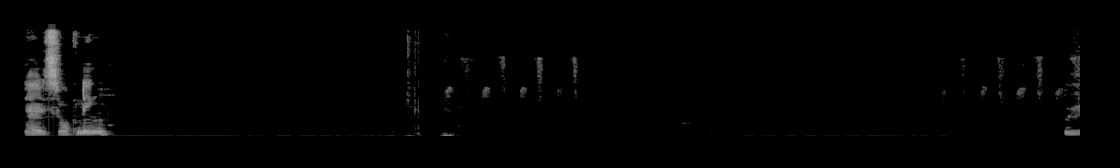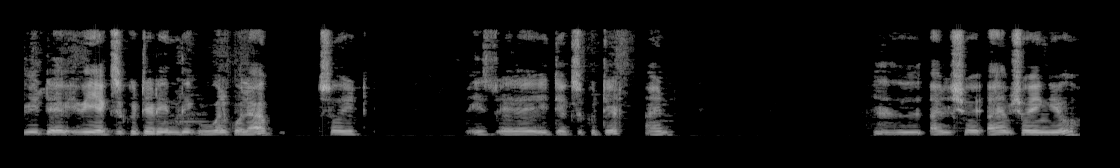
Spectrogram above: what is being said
Yeah, it's opening. We, we executed in the Google Colab so it is uh, it executed and I will show I am showing you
